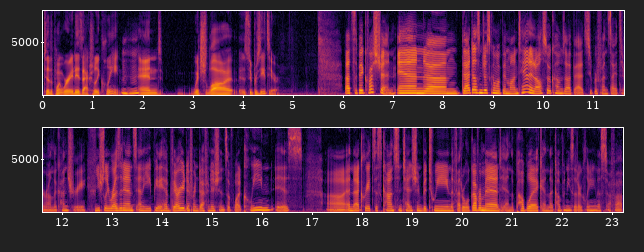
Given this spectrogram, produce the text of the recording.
to the point where it is actually clean. Mm-hmm. And which law supersedes here? That's the big question. And um, that doesn't just come up in Montana, it also comes up at Superfund sites around the country. Usually, residents and the EPA have very different definitions of what clean is. Uh, and that creates this constant tension between the federal government and the public and the companies that are cleaning this stuff up.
